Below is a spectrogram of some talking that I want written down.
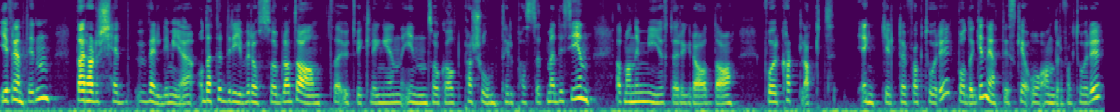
i fremtiden, der har det skjedd veldig mye. Og dette driver også bl.a. utviklingen innen såkalt persontilpasset medisin. At man i mye større grad da får kartlagt enkelte faktorer, både genetiske og andre faktorer,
